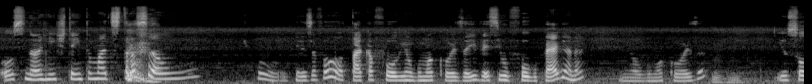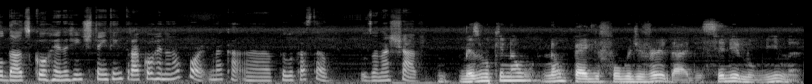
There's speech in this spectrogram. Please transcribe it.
Ou senão a gente tenta uma distração. tipo, que você falou, taca fogo em alguma coisa aí, vê se o fogo pega, né? Em alguma coisa. E os soldados correndo, a gente tenta entrar correndo na porta, na ah, pelo castelo, usando a chave. Mesmo que não, não pegue fogo de verdade, se ele ilumina,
